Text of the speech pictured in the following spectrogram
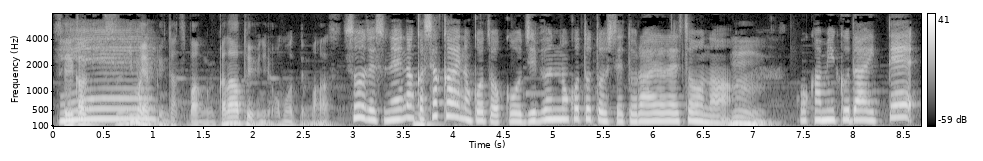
生活にも役に立つ番組かなというふうに思ってます。そうですね。なんか社会のことをこう自分のこととして捉えられそうな、うん。こう噛み砕いて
